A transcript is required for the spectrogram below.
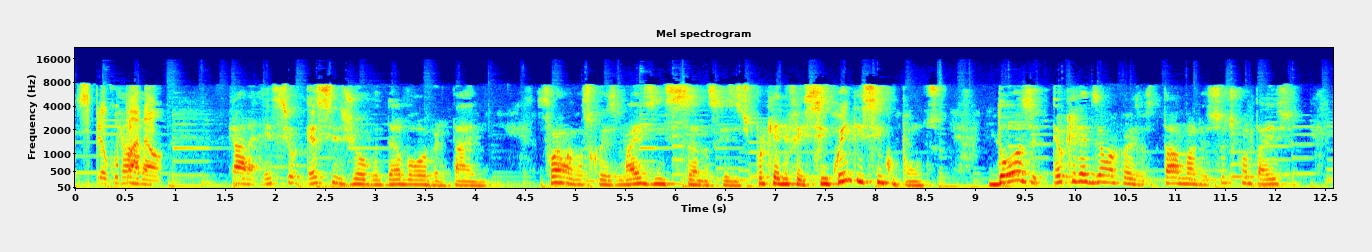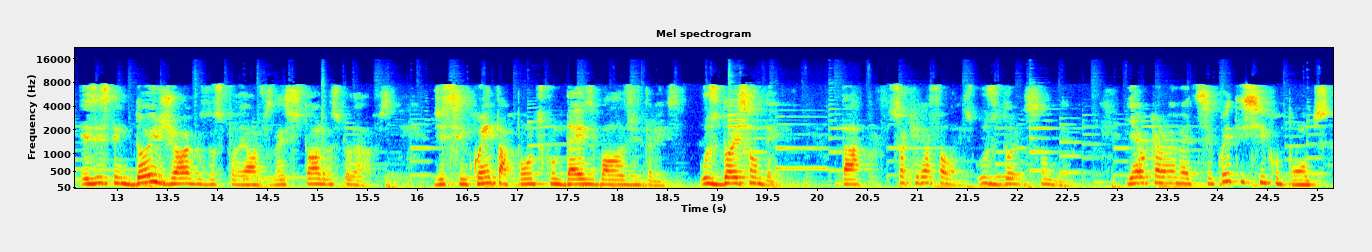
Se preocupa Cara, não. Cara, esse, esse jogo Double Overtime foi uma das coisas mais insanas que existe. Porque ele fez 55 pontos. 12. Eu queria dizer uma coisa, tá, Mário? Deixa eu te contar isso. Existem dois jogos dos playoffs, na história dos playoffs, de 50 pontos com 10 bolas de 3. Os dois são dele, tá? Só queria falar isso. Os dois são dele. E aí o cara mete 55 pontos,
